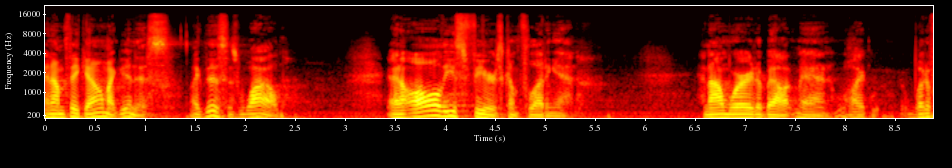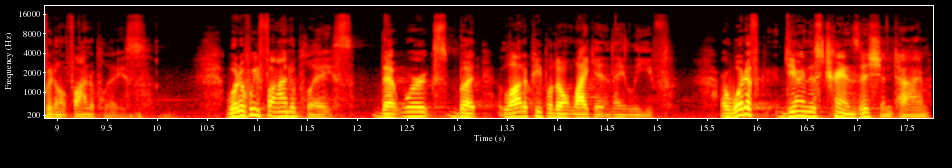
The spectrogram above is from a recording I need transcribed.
And I'm thinking, oh my goodness, like this is wild. And all these fears come flooding in. And I'm worried about, man, like, what if we don't find a place? What if we find a place that works, but a lot of people don't like it and they leave? Or what if during this transition time,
